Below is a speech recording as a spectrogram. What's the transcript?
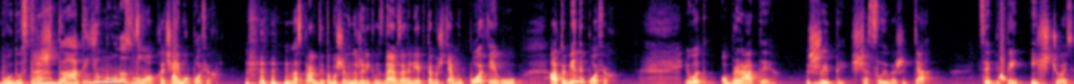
буду страждати йому на зло. Хоча йому пофіг. Насправді, тому що він уже рік не знає взагалі, як в тебе життя, йому пофігу. А тобі не пофіг. І от обрати жити щасливе життя це піти і щось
